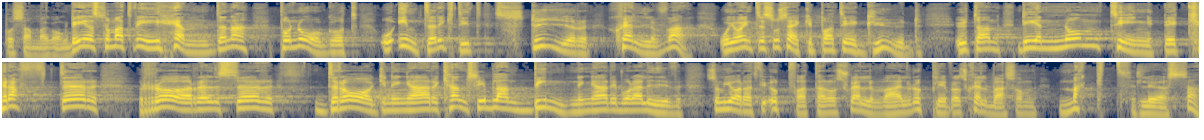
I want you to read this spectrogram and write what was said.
på samma gång. Det är som att vi är i händerna på något och inte riktigt styr själva. Och jag är inte så säker på att det är Gud, utan det är någonting, det är krafter, rörelser, dragningar, kanske ibland bindningar i våra liv som gör att vi uppfattar oss själva eller upplever oss själva som maktlösa.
